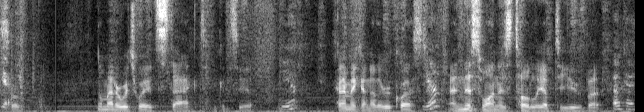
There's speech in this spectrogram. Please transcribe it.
Yeah. So no matter which way it's stacked, you can see it. Yeah. Can I make another request? Yeah. And this one is totally up to you, but Okay.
